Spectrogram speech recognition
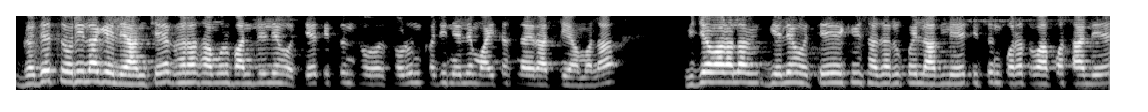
गदे चोरीला गेले. आमचे घरासमोर बांधलेले होते. तिथून सो- सोडून कधी नेले माहीतच नाही रात्री आम्हाला. विजयवाडाला गेले होते एकवीस हजार रुपये लागले तिथून परत वापस आले.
